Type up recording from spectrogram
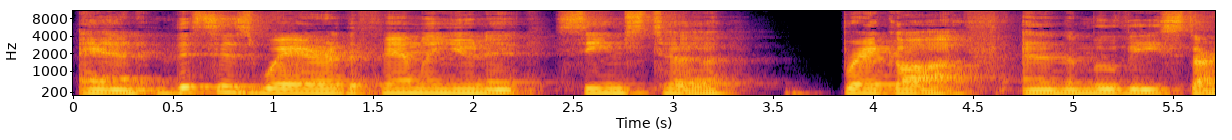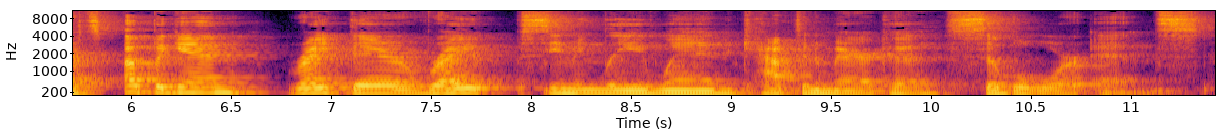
And this is where the family unit seems to break off and the movie starts up again right there, right seemingly when Captain America Civil War ends.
